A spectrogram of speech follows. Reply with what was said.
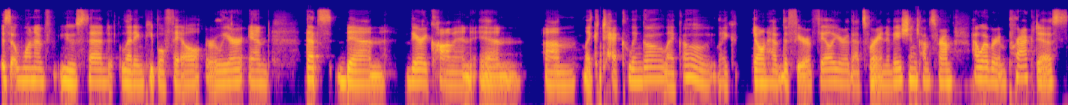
is that one of you said letting people fail earlier and that's been very common in um, like tech lingo, like, oh, like don't have the fear of failure. That's where innovation comes from. However, in practice,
